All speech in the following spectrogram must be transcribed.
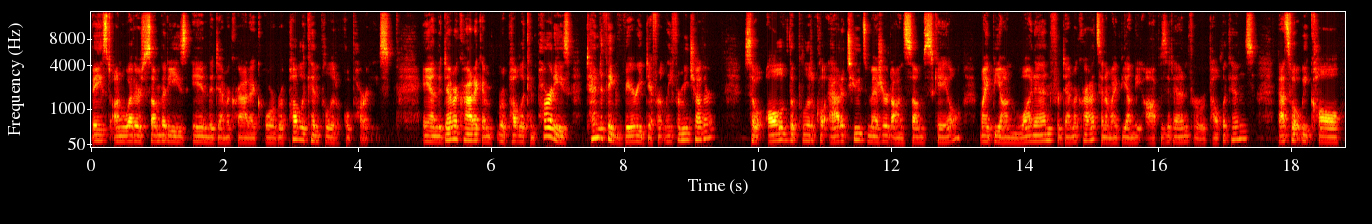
based on whether somebody's in the Democratic or Republican political parties. And the Democratic and Republican parties tend to think very differently from each other. So all of the political attitudes measured on some scale might be on one end for Democrats and it might be on the opposite end for Republicans. That's what we call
